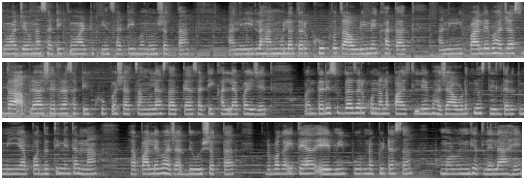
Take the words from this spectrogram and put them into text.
किंवा जेवणासाठी किंवा टिफिनसाठी बनवू शकता. आणि लहान मुलं तर खूपच आवडीने खातात. आणि पालेभाज्यासुद्धा आपल्या शरीरासाठी खूप अशा चांगल्या असतात त्यासाठी खाल्ल्या पाहिजेत. पण तरीसुद्धा जर कोणाला पालेभाज्या आवडत नसतील तर तुम्ही या पद्धतीने त्यांना ह्या पालेभाज्या देऊ शकतात तर बघा इथे हे मी पूर्ण पीठ असं मळून घेतलेलं आहे.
